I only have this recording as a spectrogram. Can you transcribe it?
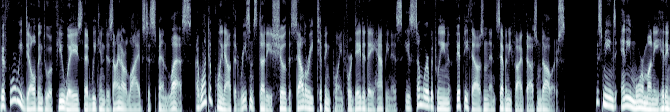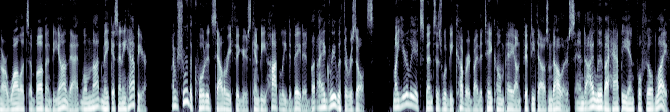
Before we delve into a few ways that we can design our lives to spend less, I want to point out that recent studies show the salary tipping point for day to day happiness is somewhere between $50,000 and $75,000. This means any more money hitting our wallets above and beyond that will not make us any happier. I'm sure the quoted salary figures can be hotly debated, but I agree with the results my yearly expenses would be covered by the take home pay on $50,000, and I live a happy and fulfilled life.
